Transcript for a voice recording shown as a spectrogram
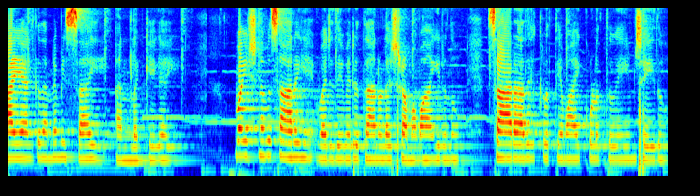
അയാൾക്ക് തന്നെ മിസ്സായി അൺലക്കിയായി വൈഷ്ണവ് സാറയെ വരുതി വരുത്താനുള്ള ശ്രമമായിരുന്നു. സാറ അതിൽ കൃത്യമായി കൊളുത്തുകയും ചെയ്തു.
